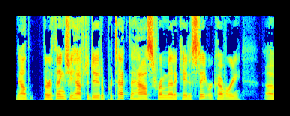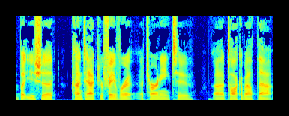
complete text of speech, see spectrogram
Now, there are things you have to do to protect the house from Medicaid estate recovery, uh, but you should contact your favorite attorney to uh, talk about that.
